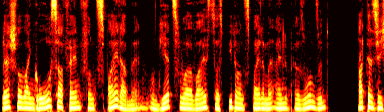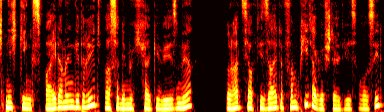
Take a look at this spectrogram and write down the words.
Flash war aber ein großer Fan von Spider-Man. Und jetzt, wo er weiß, dass Peter und Spider-Man eine Person sind, hat er sich nicht gegen Spider-Man gedreht, was ja die Möglichkeit gewesen wäre, sondern hat sich auf die Seite von Peter gestellt, wie es aussieht,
